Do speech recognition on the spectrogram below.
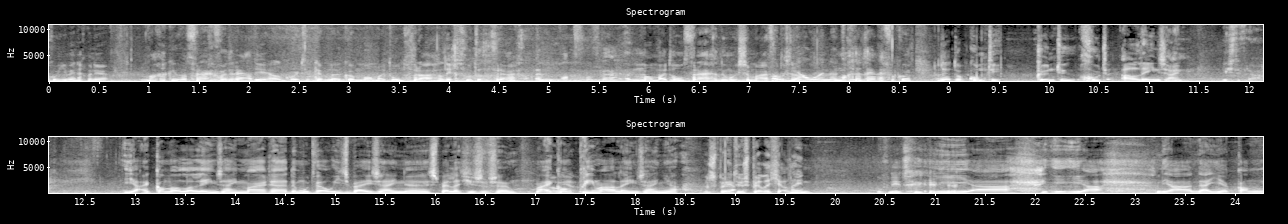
Goedemiddag meneer. Mag ik u wat vragen voor de radio heel kort? Ik heb een leuke man bij het hond vragen, lichtvoetige vraag. Een, Wat voor vraag? een man bij het hond vragen noem ik ze maar voor Oh, Mag dat heel even kort? Let op, komt ie. Kunt u goed alleen zijn? Is de vraag. Ja, ik kan wel alleen zijn, maar eh, er moet wel iets bij zijn, eh, spelletjes of zo. Maar ik Oh, kan ja. prima alleen zijn, ja. Dan speelt Ja. u een spelletje alleen. Of niet? Ja, ja, ja nou, je kan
